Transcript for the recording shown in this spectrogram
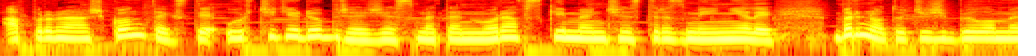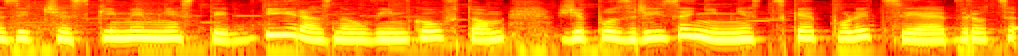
A pro náš kontext je určitě dobře, že jsme ten moravský Manchester zmínili. Brno totiž bylo mezi českými městy výraznou výjimkou v tom, že po zřízení městské policie v roce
